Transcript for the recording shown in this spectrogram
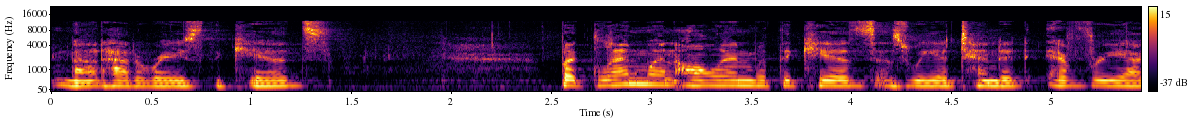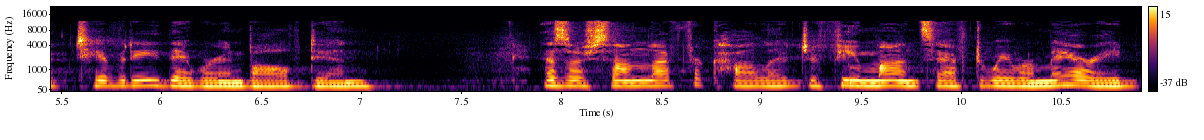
not how to raise the kids. But Glenn went all in with the kids as we attended every activity they were involved in. As our son left for college a few months after we were married,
